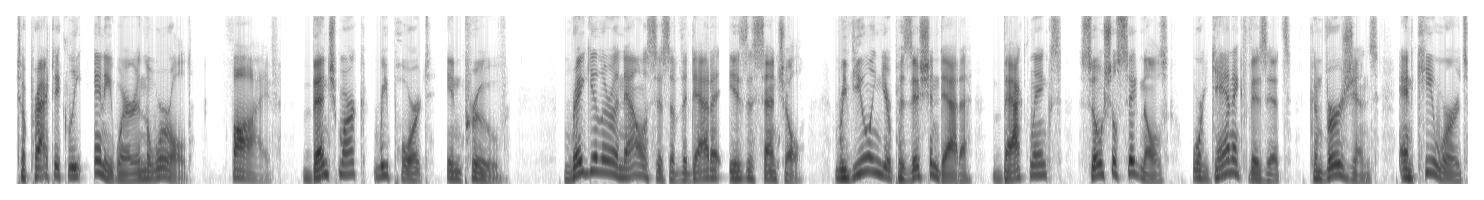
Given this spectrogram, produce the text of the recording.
to practically anywhere in the world. 5. Benchmark, report, improve. Regular analysis of the data is essential. Reviewing your position data, backlinks, social signals, organic visits, conversions, and keywords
